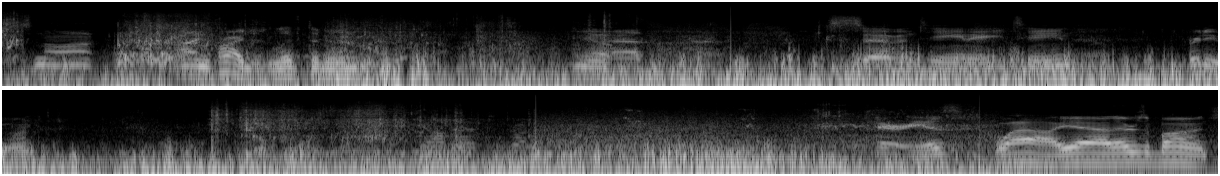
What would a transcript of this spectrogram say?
It's not. I can probably just lift it in. Yeah, 17, 18. Pretty one. There he is. Wow, yeah, there's a bunch.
